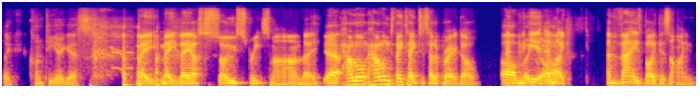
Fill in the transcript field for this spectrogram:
like cunty, I guess. mate, mate, they are so street smart, aren't they? yeah. How long? How long do they take to celebrate a goal? Oh and, my god. and like, and that is by design.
